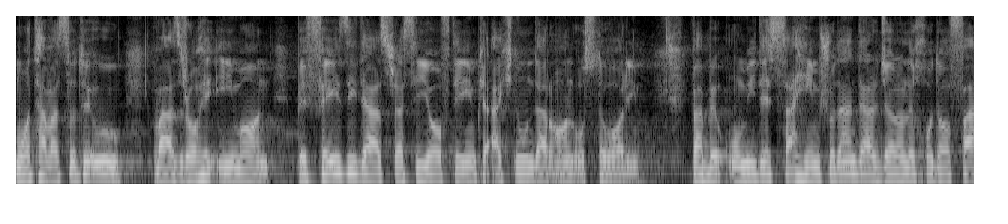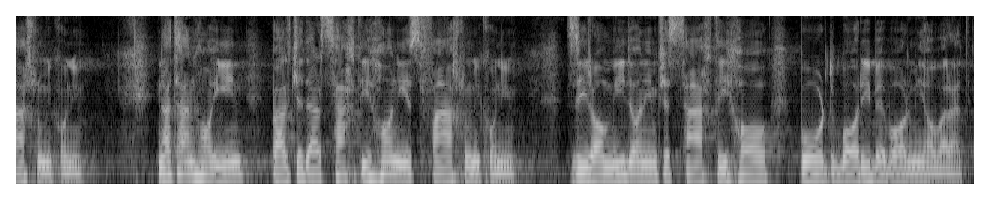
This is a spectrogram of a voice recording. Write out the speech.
ما توسط او و از راه ایمان به فیضی دسترسی یافته ایم که اکنون در آن استواریم و به امید سهیم شدن در جلال خدا فخر می کنیم نه تنها این بلکه در سختی ها نیز فخر می کنیم زیرا می‌دانیم که سختی ها بردباری به بار می آورد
